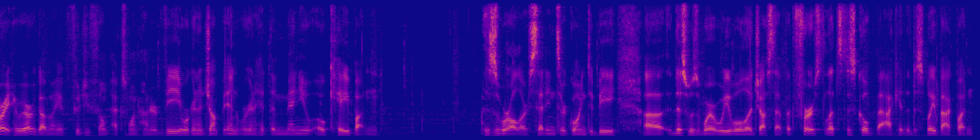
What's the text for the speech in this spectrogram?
All right, here we are, we've got my Fujifilm X100V. We're gonna jump in, we're gonna hit the menu OK button. This is where all our settings are going to be. Uh, this was where we will adjust that. But first, let's just go back, hit the display back button.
